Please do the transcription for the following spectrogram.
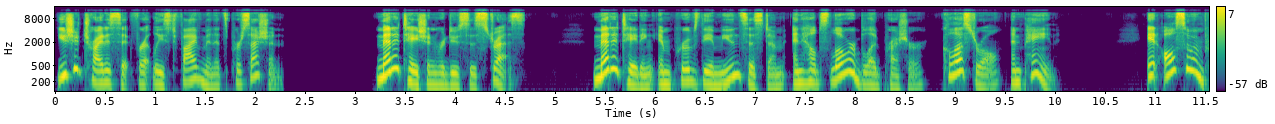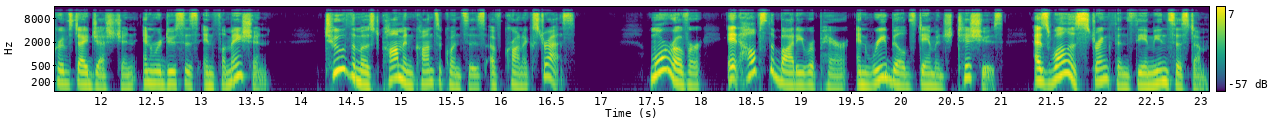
You should try to sit for at least five minutes per session. Meditation reduces stress. Meditating improves the immune system and helps lower blood pressure, cholesterol, and pain. It also improves digestion and reduces inflammation, two of the most common consequences of chronic stress. Moreover, it helps the body repair and rebuilds damaged tissues, as well as strengthens the immune system.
